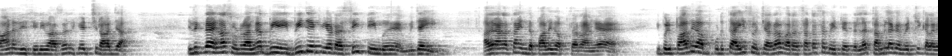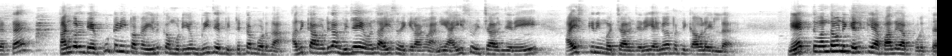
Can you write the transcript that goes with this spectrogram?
வானதி சீனிவாசன் ஹெச் ராஜா. இதுக்கு தான் என்ன சொல்கிறாங்க பி பிஜேபியோட சி டீமு விஜய். அதனால தான் இந்த பாதுகாப்பு தர்றாங்க. இப்படி பாதுகாப்பு கொடுத்து ஐஸ் வச்சாதான் வர சட்டசபை தேர்தலில் தமிழக வெற்றி கழகத்தை தங்களுடைய கூட்டணி பக்கம் இழுக்க முடியும் பிஜேபி திட்டம் போடுதான் அதுக்காக வேண்டி தான் விஜயை வந்து ஐஸ் வைக்கிறாங்களா? நீ ஐஸ் வச்சாலும் சரி ஐஸ்கிரீம் வச்சாலும் சரி எங்களை பற்றி கவலை இல்லை. நேற்று வந்தவனுக்கு எதுக்கியா பாதுகாப்பு கொடுத்த?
